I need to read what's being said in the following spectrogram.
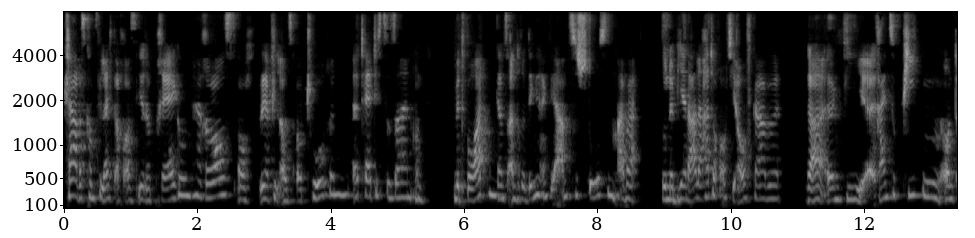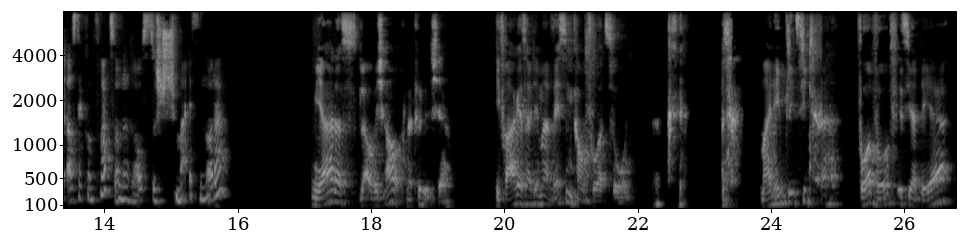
klar, das kommt vielleicht auch aus ihrer Prägung heraus, auch sehr viel als Autorin äh, tätig zu sein und mit Worten ganz andere Dinge irgendwie anzustoßen. Aber so eine Biennale hat doch auch die Aufgabe, da irgendwie reinzupieken und aus der Komfortzone rauszuschmeißen, oder? Ja, das glaube ich auch, natürlich, ja. Die Frage ist halt immer, wessen Komfortzone? also mein impliziter Vorwurf ist ja der,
